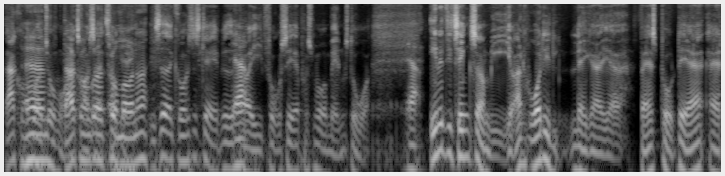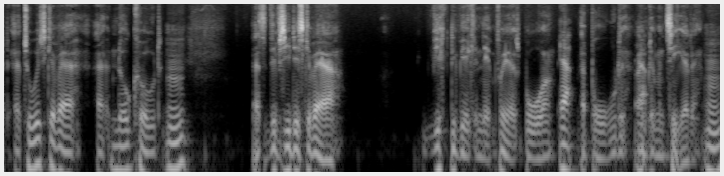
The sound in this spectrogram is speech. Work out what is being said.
Der er kun gået Øh, to måneder. Der er kun gået to Okay. måneder. I sidder i kosteskabet, Ja. og I fokuserer på små og mellemstore. Ja. En af de ting, som I ret hurtigt lægger jer fast på, det er, at, TUI skal være uh, no-code. Mm. Altså, det vil sige, at det skal være virkelig, virkelig nemt for jeres brugere Ja. at bruge det og Ja. implementere det. Mm.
